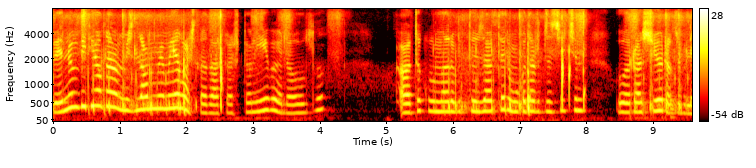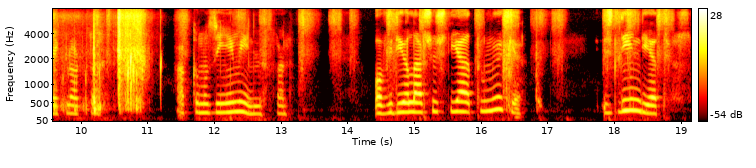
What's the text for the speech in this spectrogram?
benim videolarım izlenmemeye başladı arkadaşlar. Niye böyle oldu? Artık bunları bir düzeltelim. O kadar dizi için uğraşıyoruz Black Lord'la. Hakkımızı yemeyin lütfen. O videolar süs diye atılmıyor ki. İzleyin diye atıyoruz.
